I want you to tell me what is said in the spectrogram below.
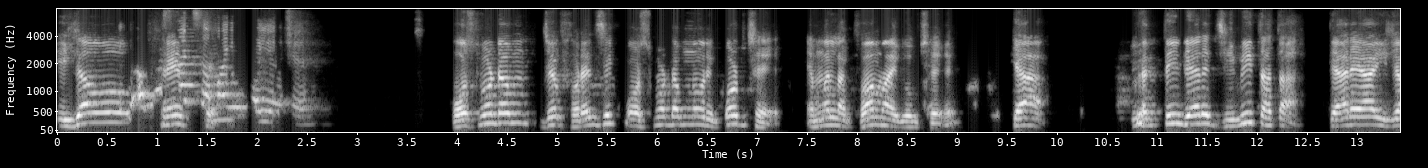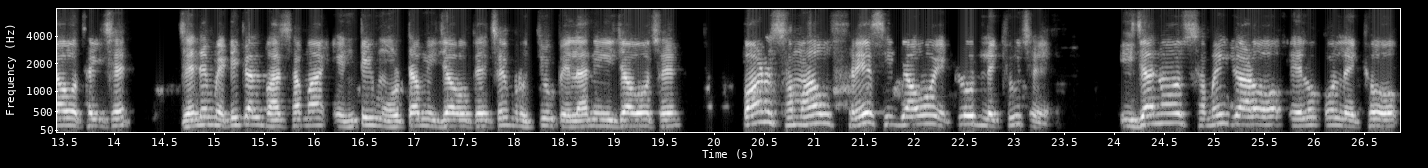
ઈજાઓ સમયે થઈ હશે. પોસ્ટમોર્ટમ જે ફોરેન્સિક પોસ્ટમોર્ટમ નો રિપોર્ટ છે એમાં લખવામાં આવ્યું છે કે આ વ્યક્તિ જ્યારે જીવિત હતા ત્યારે આ ઈજાઓ થઈ છે. જેને મેડિકલ ભાષામાં એન્ટી મોર્ટમ ઈજાઓ કહે છે, મૃત્યુ પહેલાની ઈજાઓ છે. પણ સમાવ ફ્રેશ ઈજાઓ એટલું જ લખ્યું છે. ઈજાનો સમયગાળો એ લોકો લખ્યો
